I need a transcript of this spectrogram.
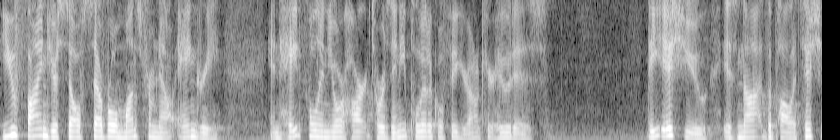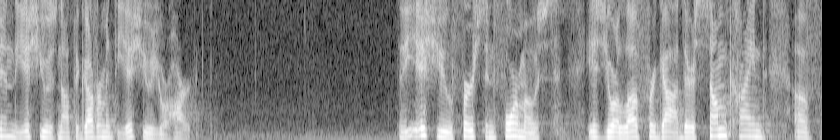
you find yourself several months from now angry and hateful in your heart towards any political figure, I don't care who it is, the issue is not the politician, the issue is not the government, the issue is your heart. The issue, first and foremost, is your love for God. There's some kind of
